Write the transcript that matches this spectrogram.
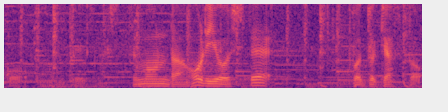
子ホームページの質問欄を利用してポッドキャスト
